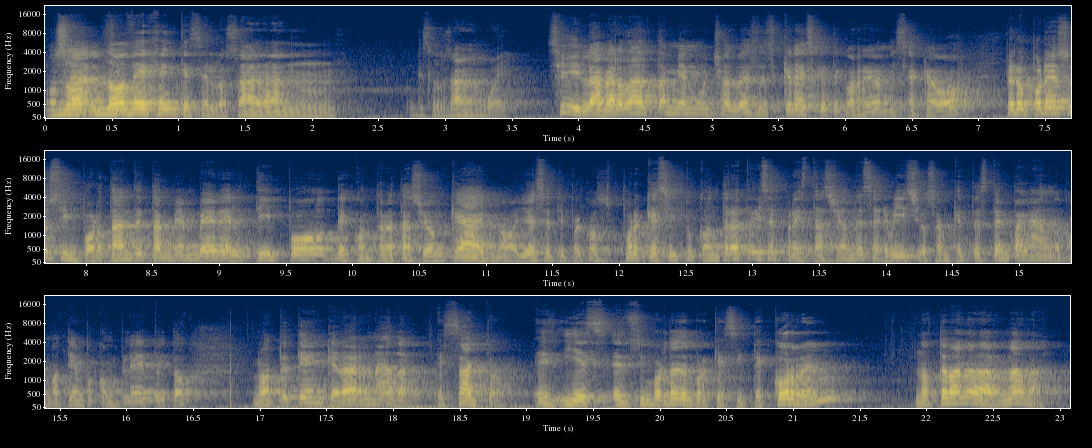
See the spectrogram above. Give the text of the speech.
O no, sea, no fin- dejen que se los hagan, que se los hagan güey. Sí, la verdad también muchas veces crees que te corrieron y se acabó, pero por eso es importante también ver el tipo de contratación que hay, ¿no? Y ese tipo de cosas. Porque si tu contrato dice prestación de servicios, aunque te estén pagando como tiempo completo y todo, no te tienen que dar nada. Exacto. Es- y es, es importante porque si te corren, no te van a dar nada.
